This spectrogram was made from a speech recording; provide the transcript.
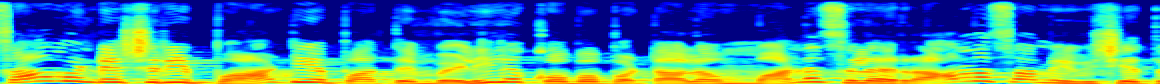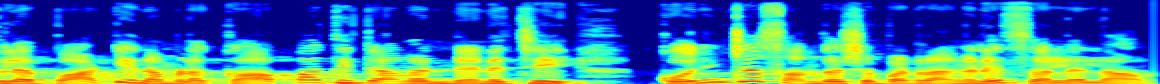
சாமுண்டேஸ்வரி பாட்டியை பார்த்து வெளியில் கோபப்பட்டாலும் மனசில் ராமசாமி விஷயத்தில் பாட்டி நம்மளை காப்பாற்றிட்டாங்கன்னு நினச்சி கொஞ்சம் சந்தோஷப்படுறாங்கன்னே சொல்லலாம்.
